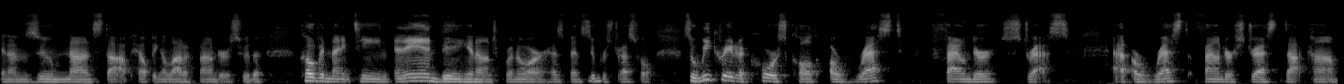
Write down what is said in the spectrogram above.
and on Zoom nonstop, helping a lot of founders through the COVID 19 and, and being an entrepreneur has been super stressful. So we created a course called Arrest Founder Stress at arrestfounderstress.com,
